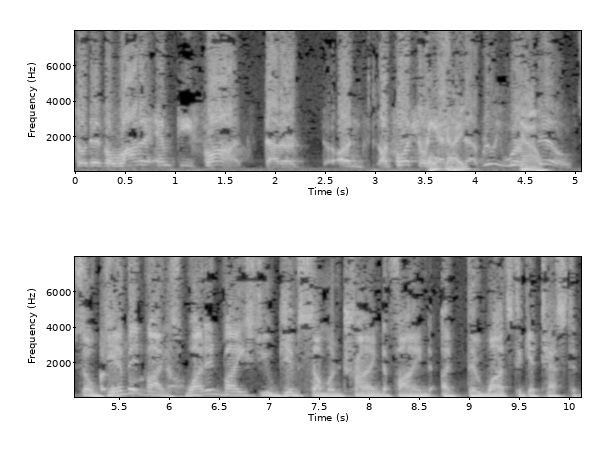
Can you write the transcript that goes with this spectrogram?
So there's a lot of empty slots that are un- unfortunately Okay. empty that really were Now, filled. so give advice. What advice do you give someone trying to find a that wants to get tested?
